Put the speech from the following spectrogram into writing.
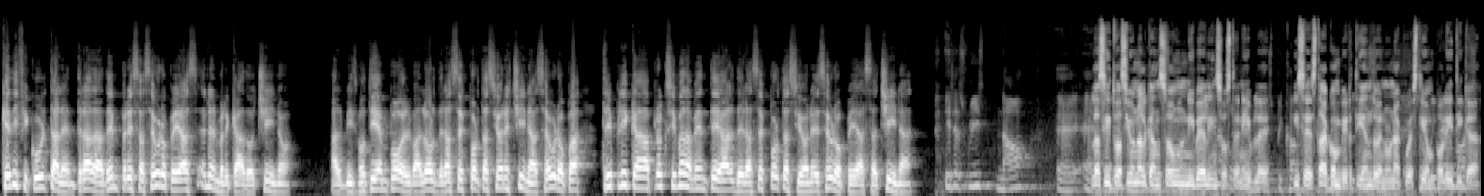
que dificulta la entrada de empresas europeas en el mercado chino. Al mismo tiempo, el valor de las exportaciones chinas a Europa triplica aproximadamente al de las exportaciones europeas a China. La situación alcanzó un nivel insostenible y se está convirtiendo en una cuestión política.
